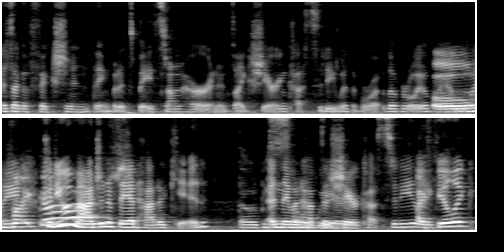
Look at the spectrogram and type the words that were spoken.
It's like a fiction thing, but it's based on her, and it's like sharing custody with the, ro- the royal Oh family. my Could you imagine if they had had a kid That would be and they would so have to share weird. custody? I feel like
